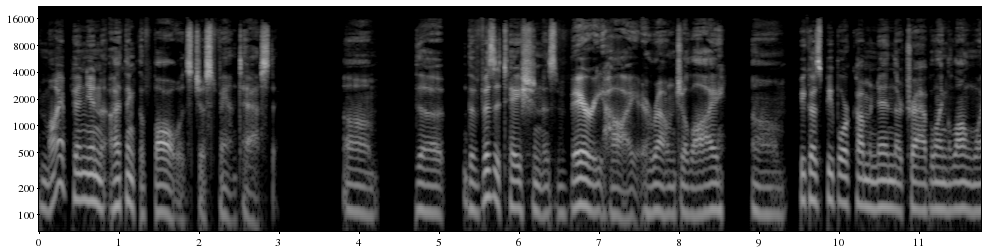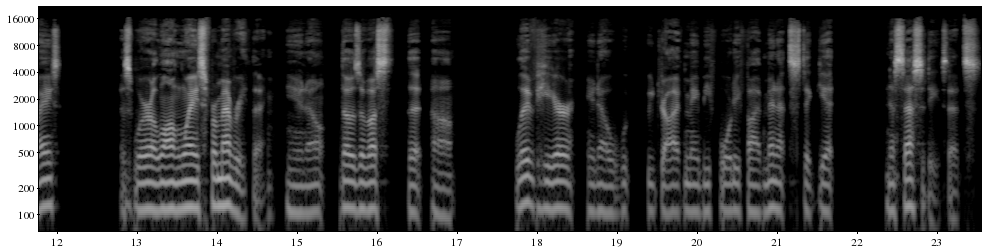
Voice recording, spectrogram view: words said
In my opinion, I think the fall was just fantastic. Um, the the visitation is very high around July um, because people are coming in, they're traveling a long ways, because we're a long ways from everything. You know, those of us that um, live here, you know, we, we drive maybe 45 minutes to get necessities. That's,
